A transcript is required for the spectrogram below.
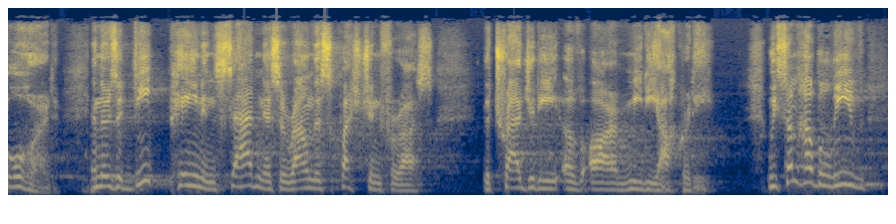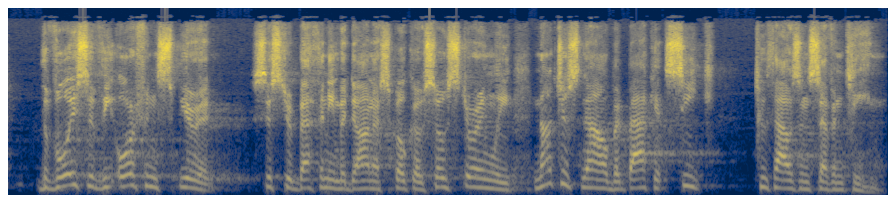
bored. And there's a deep pain and sadness around this question for us, the tragedy of our mediocrity. We somehow believe the voice of the orphan spirit Sister Bethany Madonna spoke of so stirringly, not just now, but back at Seek 2017.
